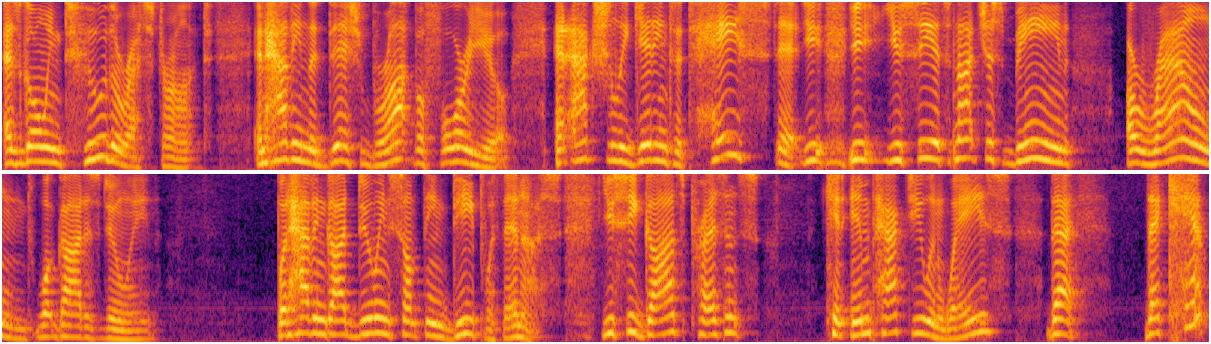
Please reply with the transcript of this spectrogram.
as going to the restaurant and having the dish brought before you and actually getting to taste it. You, you, you see, it's not just being around what God is doing, but having God doing something deep within us. You see, God's presence can impact you in ways that, that can't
